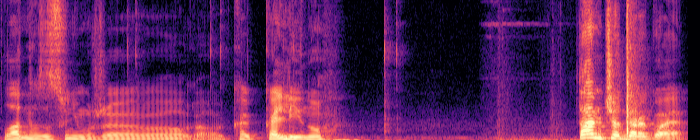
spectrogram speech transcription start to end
Ладно, засунем уже как калину. Там что дорогое?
